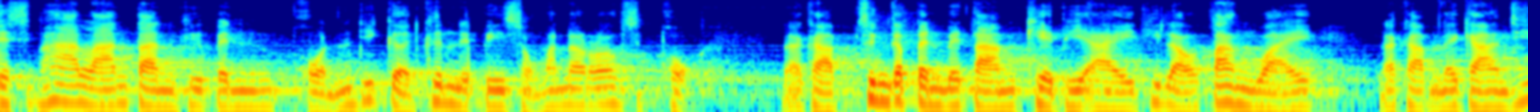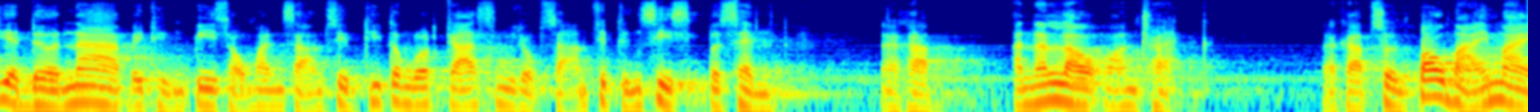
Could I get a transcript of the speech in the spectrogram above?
75 ล้านตัน คือเป็นผลที่เกิดขึ้นในปี 2566นะครับซึ่งก็เป็นไปตาม KPI ที่เราตั้งไว้นะครับในการที่จะเดินหน้าไปถึงปี 2030 ที่ต้องลดก๊าซเรือนกระจก 30-40%นะครับอันนั้นเรา on track นะครับส่วนเป้าหมายใหม่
